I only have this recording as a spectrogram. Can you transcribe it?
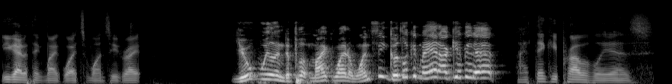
You got to think Mike White's a one seed, right? You're willing to put Mike White a one seed? Good looking man, I'll give you that. I think he probably is.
